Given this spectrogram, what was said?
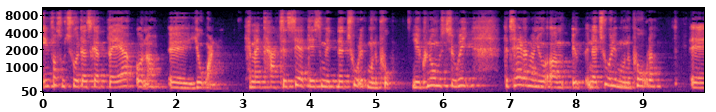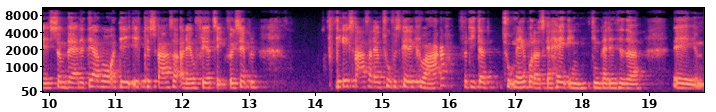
infrastruktur, der skal være under øh, jorden. Kan man karakterisere det som et naturligt monopol? I økonomisk teori, der taler man jo om naturlige monopoler, øh, som værende der, hvor det ikke kan svare sig at lave flere ting. For eksempel, det kan ikke svare sig at lave to forskellige kloakker, fordi der er to naboer, der skal have en, en hvad det hedder, øh,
